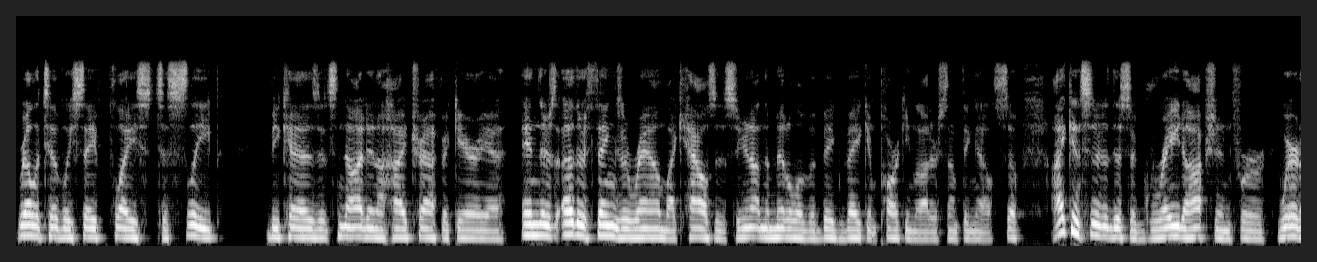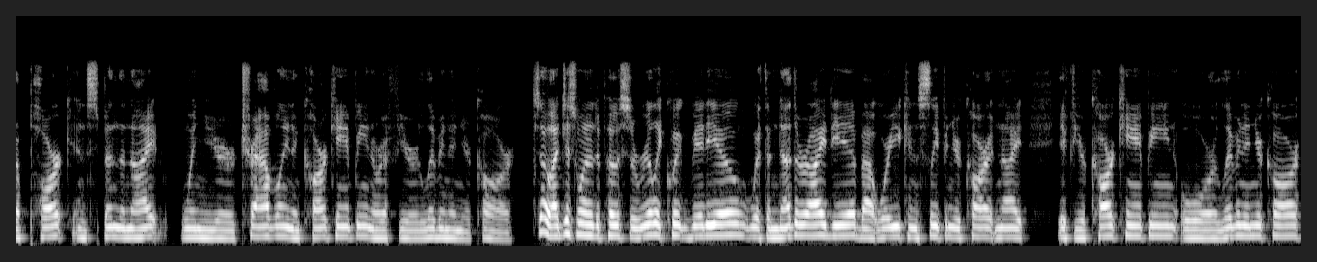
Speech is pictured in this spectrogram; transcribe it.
relatively safe place to sleep because it's not in a high traffic area. And there's other things around like houses, so you're not in the middle of a big vacant parking lot or something else. So I consider this a great option for where to park and spend the night when you're traveling and car camping or if you're living in your car. So I just wanted to post a really quick video with another idea about where you can sleep in your car at night if you're car camping or living in your car.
